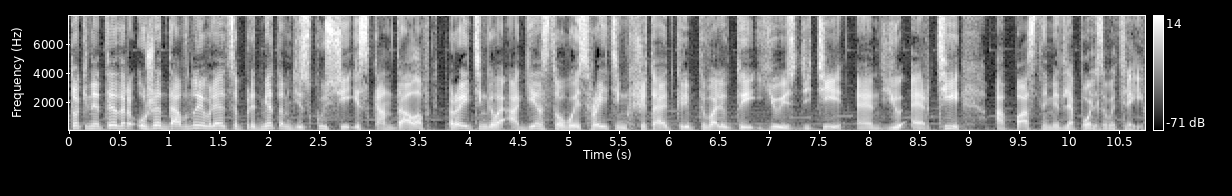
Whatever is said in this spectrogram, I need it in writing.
токены Tether уже давно являются предметом дискуссий и скандалов. Рейтинговое агентство Waze Rating считает криптовалюты USDT и URT опасными для пользователей пользователей.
